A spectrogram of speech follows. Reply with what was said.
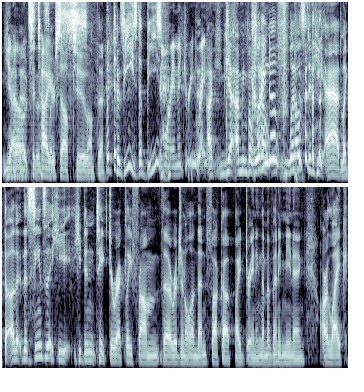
you know, that's- to that's tie like yourself to. something. But the bees, the bees were imagery, right? I, yeah, I mean, but what Kind el- of. what else did he add? Like the other the scenes that he he didn't take directly from the original and then fuck up by draining them of any meaning are like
